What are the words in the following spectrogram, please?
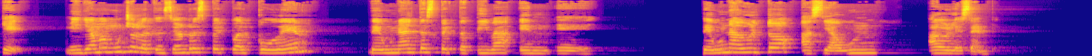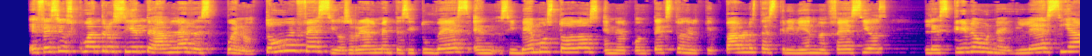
que me llama mucho la atención respecto al poder de una alta expectativa en, eh, de un adulto hacia un adolescente. Efesios 4, 7 habla, bueno, todo Efesios realmente, si tú ves, en, si vemos todos en el contexto en el que Pablo está escribiendo Efesios, le escribe a una iglesia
